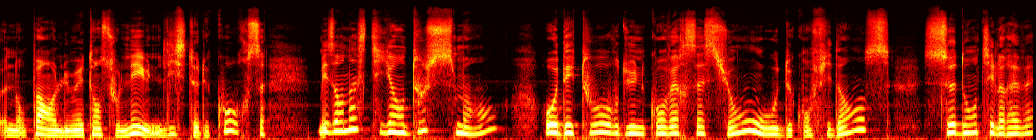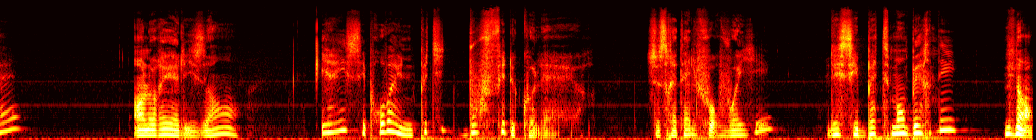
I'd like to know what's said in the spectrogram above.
euh, Non pas en lui mettant sous le nez une liste de courses, mais en instillant doucement, au détour d'une conversation ou de confidence, ce dont il rêvait En le réalisant, Iris éprouva une petite bouffée de colère. Se serait-elle fourvoyée, laissée bêtement berner? non,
